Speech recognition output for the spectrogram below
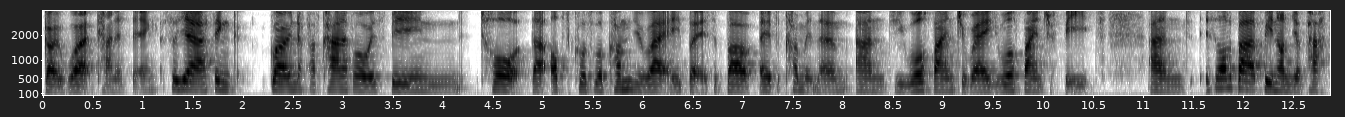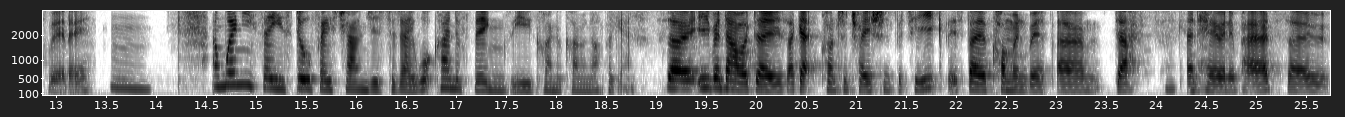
go work kind of thing. So yeah, I think growing up, I've kind of always been taught that obstacles will come your way, but it's about overcoming them and you will find your way, you will find your feet. And it's all about being on your path, really. Hmm. And when you say you still face challenges today, what kind of things are you kind of coming up against? So even nowadays, I get concentration fatigue. It's very common with um, deaf okay. and hearing impaired. So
